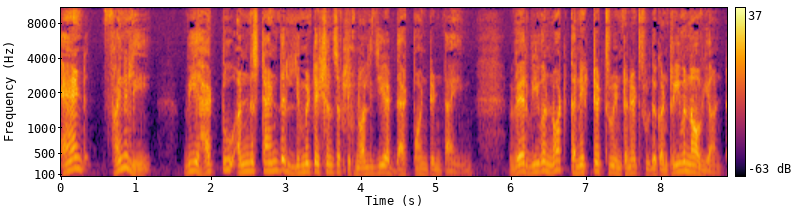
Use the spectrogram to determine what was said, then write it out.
And finally, we had to understand the limitations of technology at that point in time where we were not connected through internet through the country. Even now we aren't.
